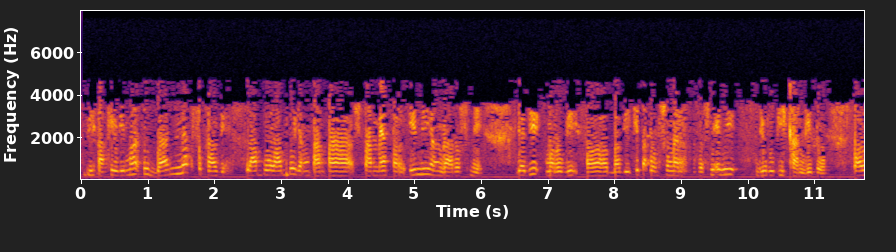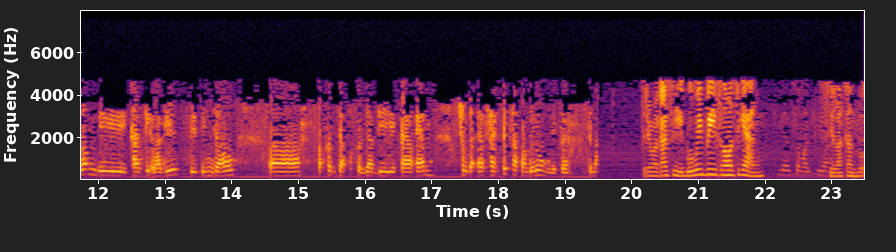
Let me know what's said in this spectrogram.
di kaki lima tuh banyak sekali lampu-lampu yang tanpa stand meter ini yang nggak resmi. Jadi merugi bagi kita konsumen resmi ini dirugikan gitu. Tolong dikaji lagi, ditinjau pekerja-pekerja di PLN sudah efektif apa belum gitu. Terima, Terima kasih Bu Wibi, selamat siang. Ya, selamat siang. Silakan Bu.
